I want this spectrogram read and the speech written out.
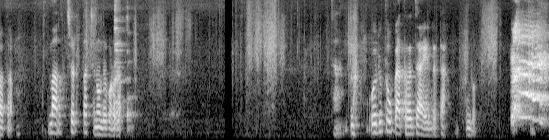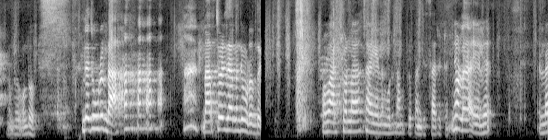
പാത്രം നിറച്ചെടുത്ത് അച്ഛനോണ്ട് കൊടുക്കാം. ഒരു തൂക്കാത്ര ചായ ഉണ്ട് കേട്ടാ. ഉണ്ടോ? ഉണ്ടോ? കൊണ്ടു എന്താ ചൂടുണ്ടാ? നിറച്ച് ഒഴിച്ചാൽ ചൂടുണ്ട്. അപ്പോൾ ബാക്കിയുള്ള ചായയെല്ലാം കൂടി നമുക്ക് പഞ്ചസാര ഇട്ട് ഇനിയുള്ള ചായയിൽ എല്ലാ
